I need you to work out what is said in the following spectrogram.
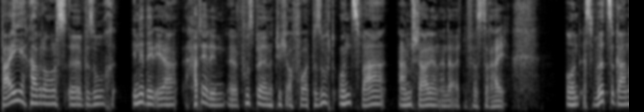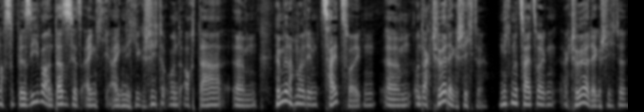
Bei Havelanges äh, Besuch in der DDR hat er den äh, Fußball natürlich auch vor Ort besucht und zwar am Stadion an der Alten Försterei. Und es wird sogar noch subversiver und das ist jetzt eigentlich die eigentliche Geschichte und auch da ähm, hören wir noch mal dem Zeitzeugen ähm, und Akteur der Geschichte, nicht nur Zeitzeugen, Akteur der Geschichte,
